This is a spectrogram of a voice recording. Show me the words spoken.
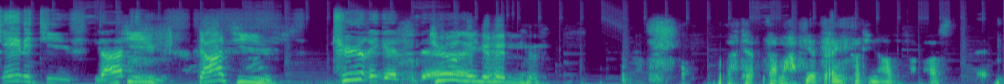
Genitiv, Dativ, Dativ, Thüringen. äh, Thüringen. Sagt der, sag mal, habt ihr jetzt eigentlich gerade die Nase verpasst? Was?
